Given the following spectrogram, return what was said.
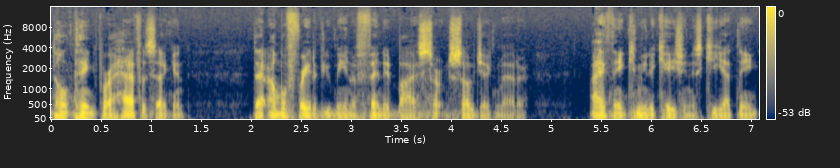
don't think for a half a second that I'm afraid of you being offended by a certain subject matter. I think communication is key. I think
